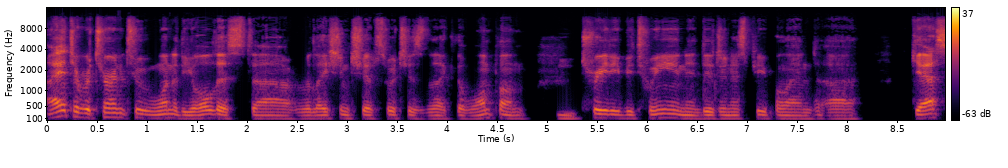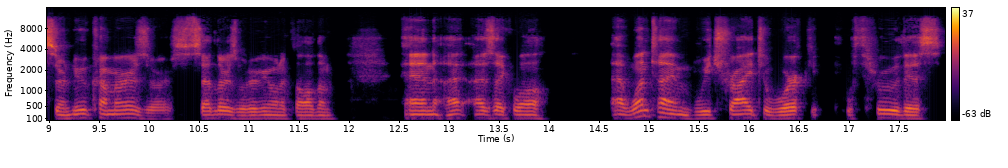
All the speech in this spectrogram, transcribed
I had to return to one of the oldest uh, relationships, which is like the Wampum mm. Treaty between Indigenous people and uh, guests or newcomers or settlers, whatever you want to call them. And I, I was like, well, at one time we tried to work through this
